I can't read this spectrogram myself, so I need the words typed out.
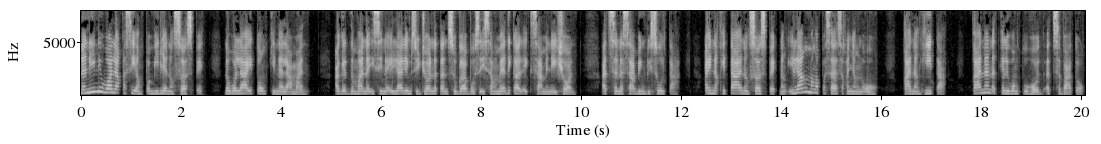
Naniniwala kasi ang pamilya ng suspect na wala itong kinalaman. Agad naman na isinailalim si Jonathan Sugabo sa isang medical examination at sa nasabing resulta ay nakitaan ng suspect ng ilang mga pasa sa kanyang noo, kanang hita, kanan at kaliwang tuhod at sa batok.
